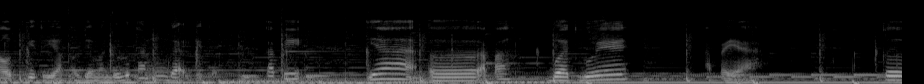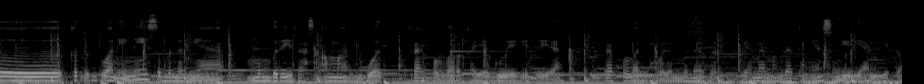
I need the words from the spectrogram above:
out gitu ya. Kalau zaman dulu kan enggak gitu. Tapi ya eh, apa buat gue apa ya ke ketentuan ini sebenarnya memberi rasa aman buat traveler kayak gue gitu ya. Traveler yang benar-benar ya memang datangnya sendirian gitu.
